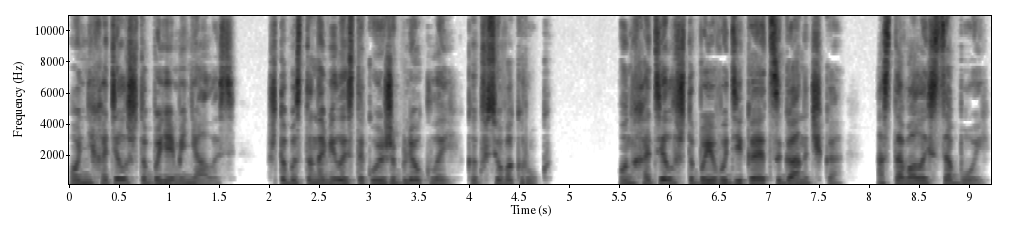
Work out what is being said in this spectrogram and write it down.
Он не хотел, чтобы я менялась, чтобы становилась такой же блеклой, как все вокруг. Он хотел, чтобы его дикая цыганочка оставалась собой.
